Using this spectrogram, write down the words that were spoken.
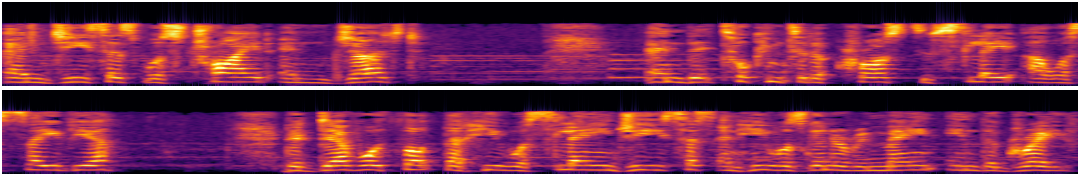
and Jesus was tried and judged. And they took him to the cross to slay our savior. The devil thought that he was slaying Jesus and he was going to remain in the grave.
